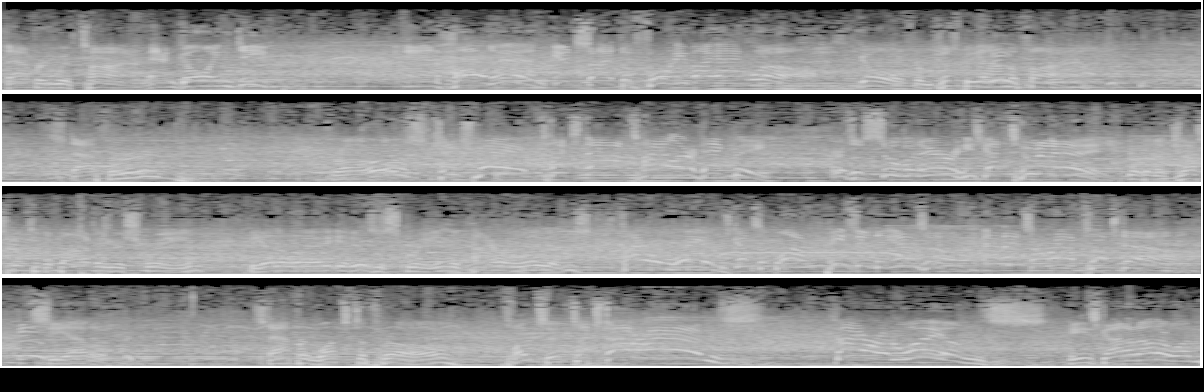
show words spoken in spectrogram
Stafford with time and going deep. And hauled in inside the 40 by Atwell. Goal from just beyond the five. Stafford throws, catch made, touchdown, Tyler Higbee. There's a souvenir. He's got two today. With an adjustment to the bottom of your screen. The other way, it is a screen to Kyren Williams. Kyren Williams gets a block. He's in the end zone. And that's a wrap touchdown. Seattle. Stafford wants to throw. Floats it. Touchdown Rams. Kyren Williams. He's got another one.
